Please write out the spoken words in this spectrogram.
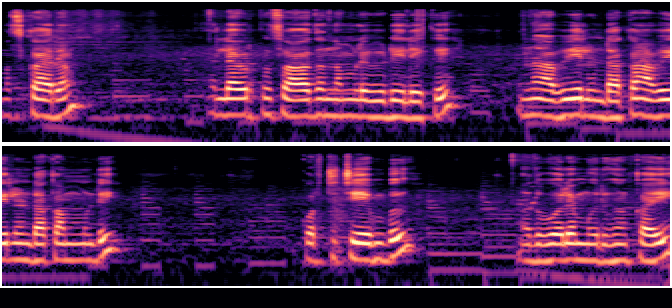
നമസ്കാരം. എല്ലാവർക്കും സ്വാഗതം നമ്മളെ വീഡിയോയിലേക്ക്. ഇന്ന് അവിയൽ ഉണ്ടാക്കാം. അവിയൽ ഉണ്ടാക്കാൻ വേണ്ടി കുറച്ച് ചേമ്പ് അതുപോലെ മുരുങ്ങക്കായ്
